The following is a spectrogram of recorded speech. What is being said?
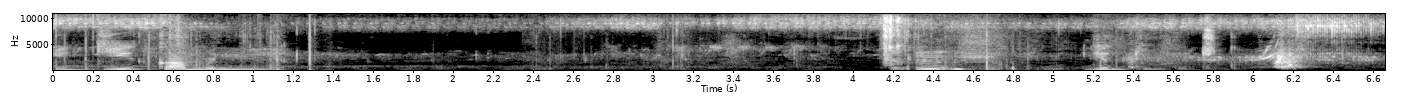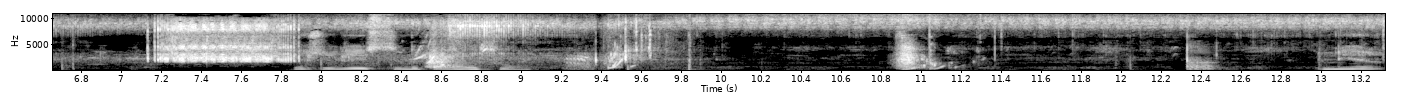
иди ко мне. М, Я дурочка. Я же надеюсь, ты не понравился? Нет.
